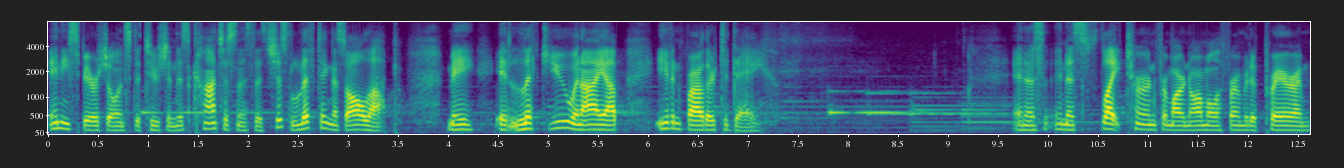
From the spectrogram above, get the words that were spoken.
any spiritual institution, this consciousness that's just lifting us all up. May it lift you and I up even farther today. In a, in a slight turn from our normal affirmative prayer, I'm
